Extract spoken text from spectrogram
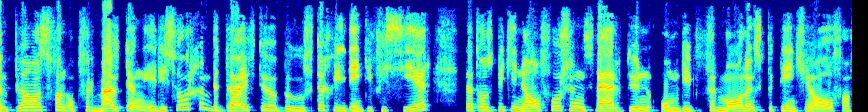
in plaas van op vermouting, het die sorgenbedryf toe 'n behoefte geïdentifiseer dat ons bietjie navorsingswerk doen om die vermalingspotensiaal van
